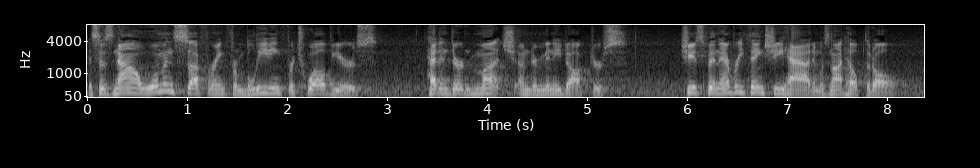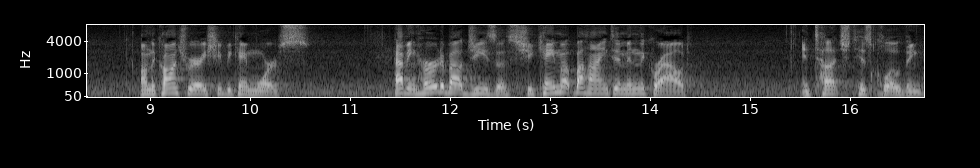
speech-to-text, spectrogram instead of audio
It says, Now a woman suffering from bleeding for 12 years had endured much under many doctors. She had spent everything she had and was not helped at all. On the contrary, she became worse. Having heard about Jesus, she came up behind him in the crowd and touched his clothing.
